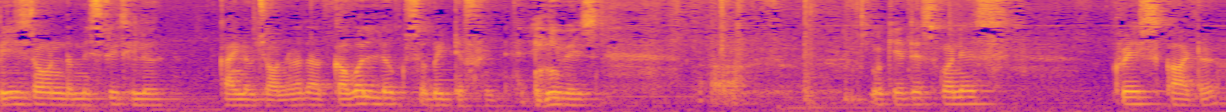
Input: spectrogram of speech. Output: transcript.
based on the mystery thriller kind of genre, the cover looks a bit different. Anyways, okay this one is Chris Carter.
